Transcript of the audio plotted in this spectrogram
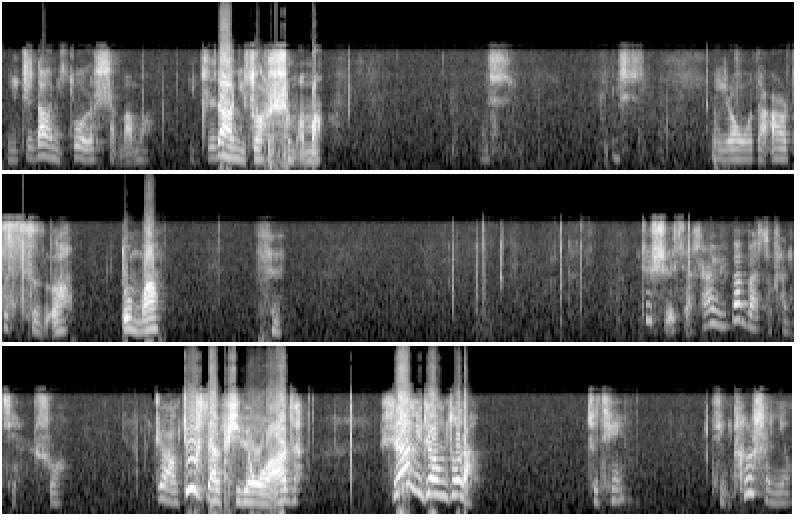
你知道你做了什么吗？你知道你做了什么吗？你是，你是，你让我的儿子死了，懂吗？哼！”这时，小鲨鱼爸爸走上前说：“这样就是在批评我儿子，谁让你这样做的？”只听警车声音，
